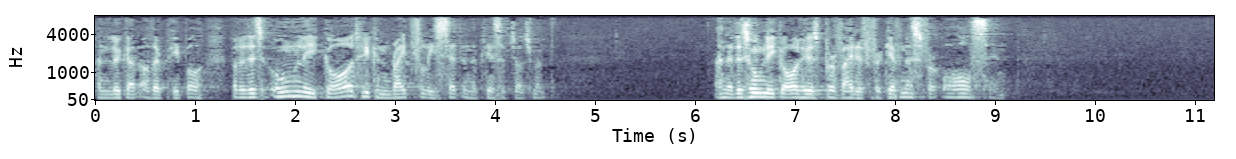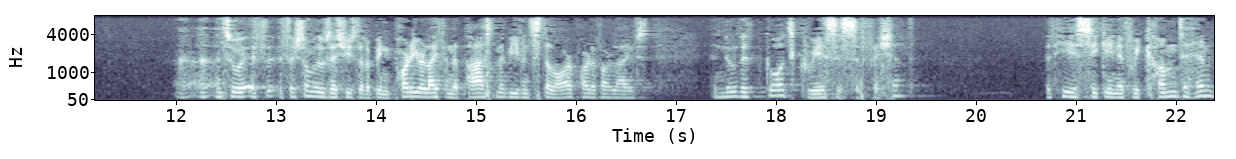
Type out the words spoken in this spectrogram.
and look at other people. But it is only God who can rightfully sit in the place of judgment. And it is only God who has provided forgiveness for all sin. And so if, if there's some of those issues that have been part of your life in the past, maybe even still are part of our lives, then know that God's grace is sufficient. That He is seeking, if we come to Him,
